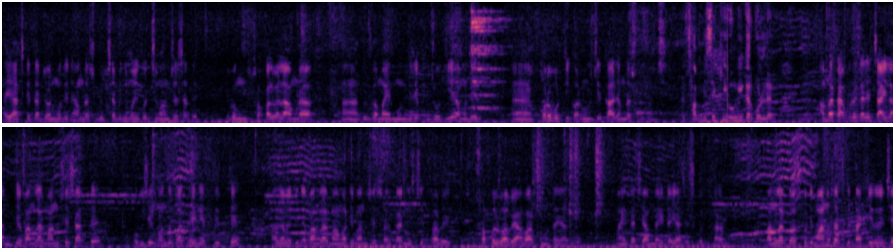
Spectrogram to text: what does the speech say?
তাই আজকে তার জন্মদিনে আমরা শুভেচ্ছা বিনিময় করছি মানুষের সাথে এবং সকালবেলা আমরা দুর্গা মায়ের মন্দিরে পুজো দিয়ে আমাদের পরবর্তী কর্মসূচির কাজ আমরা শুরু করছি। ছাব্বিশে কি অঙ্গীকার করলেন? আমরা ঠাকুরের কাছে চাইলাম যে বাংলার মানুষের স্বার্থে অভিষেক বন্দ্যোপাধ্যায়ের নেতৃত্বে আগামী দিনে বাংলার মামাটি মানুষের সরকার নিশ্চিতভাবে, সফলভাবে আবার ক্ষমতায় আসবে। মায়ের কাছে আমরা এটাই আশেষ করি। কারণ বাংলার দশ কোটি মানুষ আজকে তাকিয়ে রয়েছে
